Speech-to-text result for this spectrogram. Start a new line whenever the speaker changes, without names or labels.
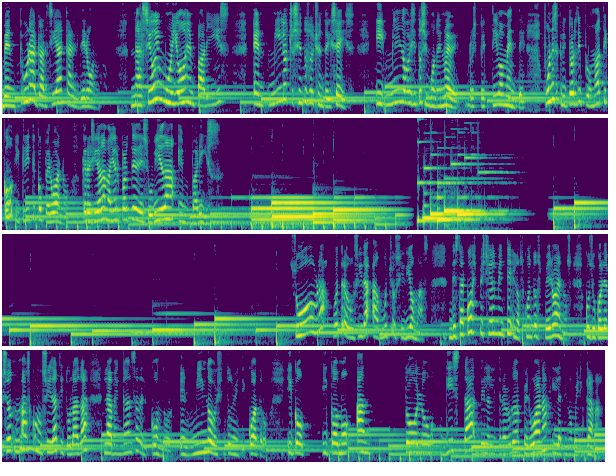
Ventura García Calderón. Nació y murió en París en 1886 y 1959, respectivamente. Fue un escritor diplomático y crítico peruano que residió la mayor parte de su vida en París. Su obra fue traducida a muchos idiomas. Destacó especialmente en los cuentos peruanos, con su colección más conocida titulada La venganza del cóndor en 1924 y, y como antologista de la literatura peruana y latinoamericana.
